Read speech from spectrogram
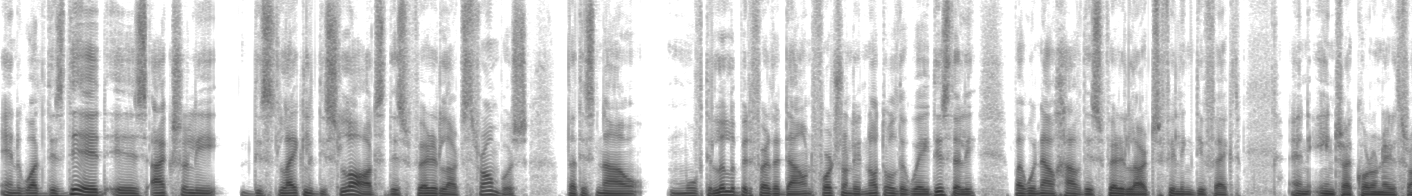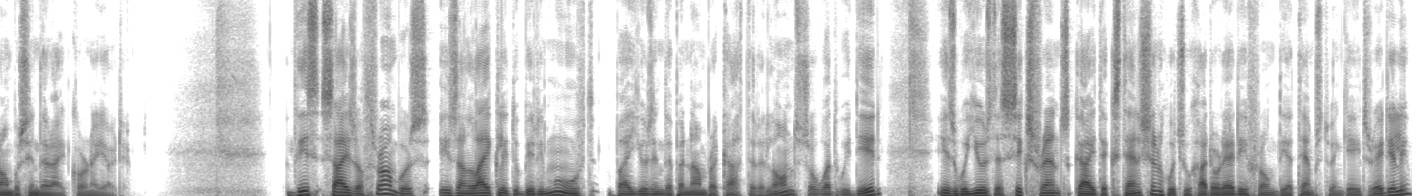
And what this did is actually this likely dislodge this very large thrombus that is now moved a little bit further down, fortunately not all the way distally, but we now have this very large filling defect and intracoronary thrombus in the right coronary artery. This size of thrombus is unlikely to be removed by using the penumbra catheter alone. So what we did is we used a 6 French guide extension, which we had already from the attempts to engage radially,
